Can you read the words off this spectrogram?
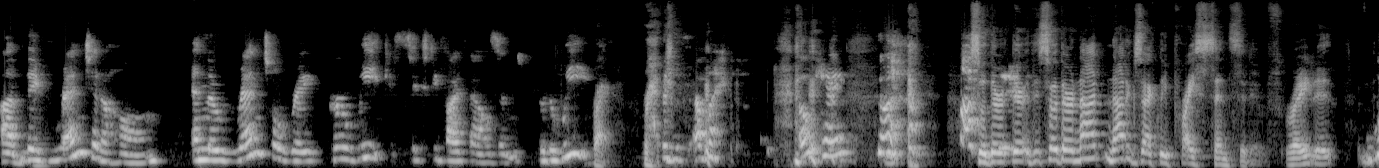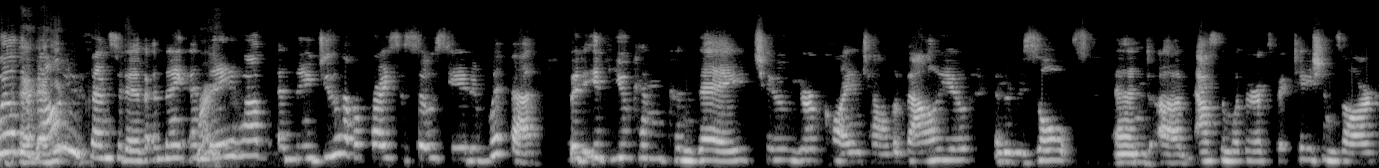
Uh, they've rented a home, and the rental rate per week is sixty-five thousand for the week. Right. Right. I'm like, okay. so they're, they're so they're not not exactly price sensitive, right? It, well, they're and, value and sensitive, and they and right. they have and they do have a price associated with that. But if you can convey to your clientele the value and the results, and um, ask them what their expectations are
